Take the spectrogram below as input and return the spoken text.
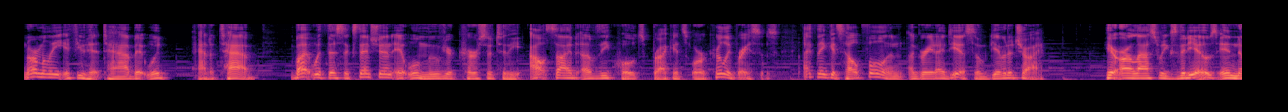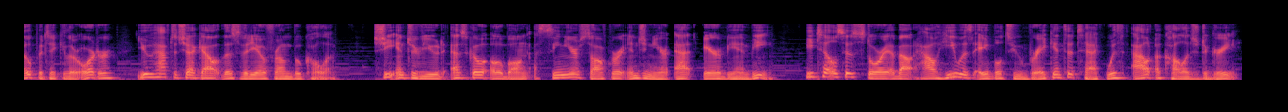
Normally, if you hit tab, it would add a tab. But with this extension, it will move your cursor to the outside of the quotes, brackets, or curly braces. I think it's helpful and a great idea, so give it a try. Here are last week's videos in no particular order. You have to check out this video from Bukola. She interviewed Esco Obong, a senior software engineer at Airbnb. He tells his story about how he was able to break into tech without a college degree.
